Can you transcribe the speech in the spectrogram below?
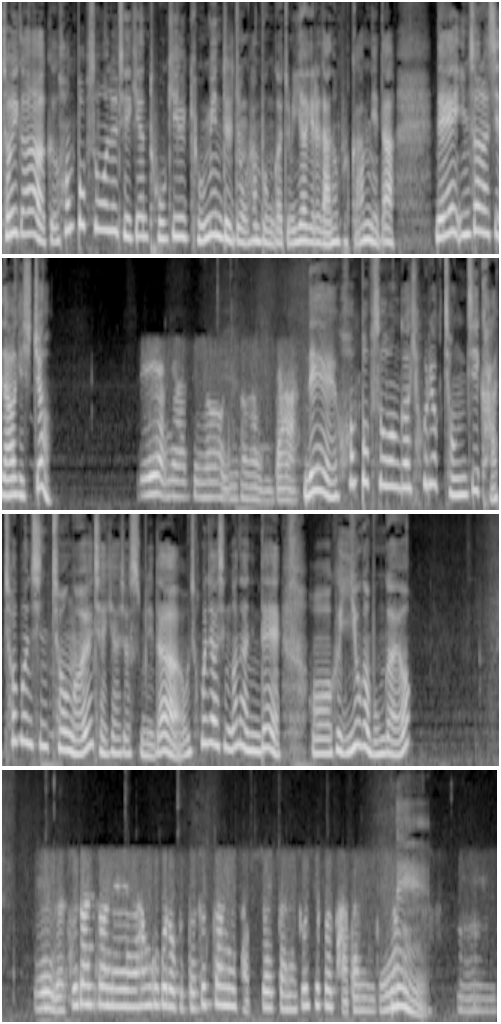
저희가 그 헌법 소원을 제기한 독일 교민들 중 한 분과 좀 이야기를 나눠볼까 합니다. 네, 임선아 씨 나와 계시죠? 네, 안녕하세요. 임선아입니다. 네, 헌법 소원과 효력 정지 가처분 신청을 제기하셨습니다. 혼자 하신 건 아닌데, 어, 그 이유가 뭔가요? 네, 몇 시간 전에 한국으로부터 소장이 접수했다는 소식을 받았는데요. 네. 음,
